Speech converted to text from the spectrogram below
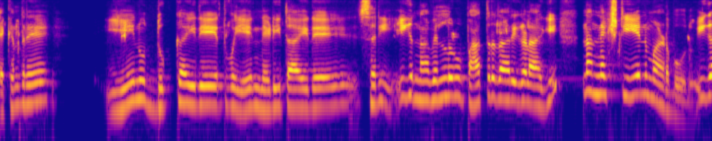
ಯಾಕಂದ್ರೆ ಏನು ದುಃಖ ಇದೆ ಅಥವಾ ಏನು ನಡೀತಾ ಇದೆ ಸರಿ. ಈಗ ನಾವೆಲ್ಲರೂ ಪಾತ್ರಧಾರಿಗಳಾಗಿ ನಾನು ನೆಕ್ಸ್ಟ್ ಏನು ಮಾಡ್ಬೋದು? ಈಗ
